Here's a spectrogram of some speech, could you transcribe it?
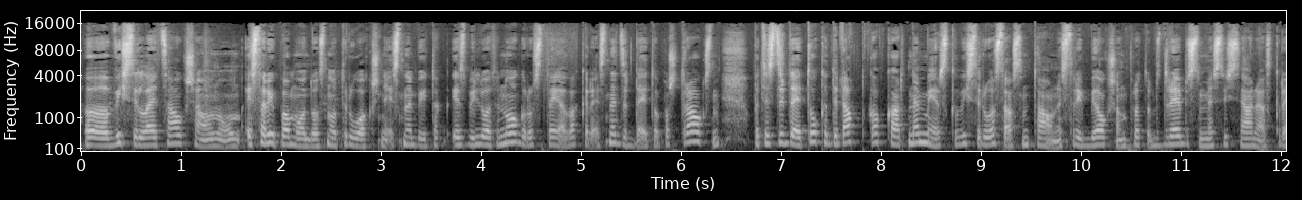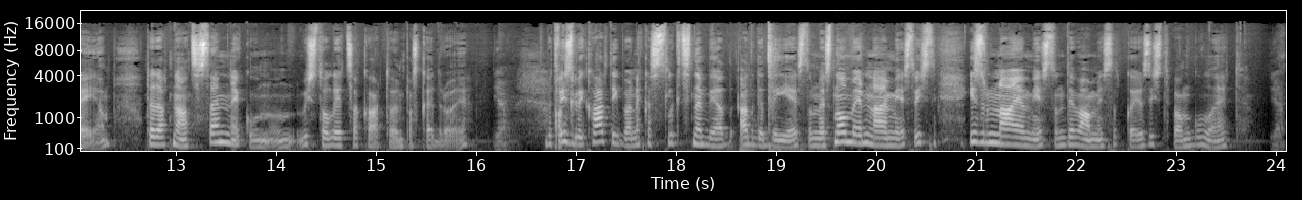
Uh, visi lēc augšā, un, un es arī pamodos no trokšņa. Es, nebiju, tā, es biju ļoti nogurusi tajā vakarā. Es nedzirdēju to pašu trauksmi, bet es dzirdēju to, ka ir ap, apkārt nemieris, ka visi rosās un tā. Un es arī biju augšā, un, protams, drēbes, un mēs visi ārā skrējām. Tad atnāca saimnieki un, un visu to lietu sakārtoja un paskaidroja. Jā. Bet viss bija kārtībā, nekas slikts nebija atgadījies. Mēs nomierinājāmies, visi izrunājāmies un devāmies atpakaļ uz istabām gulēt. Jā.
